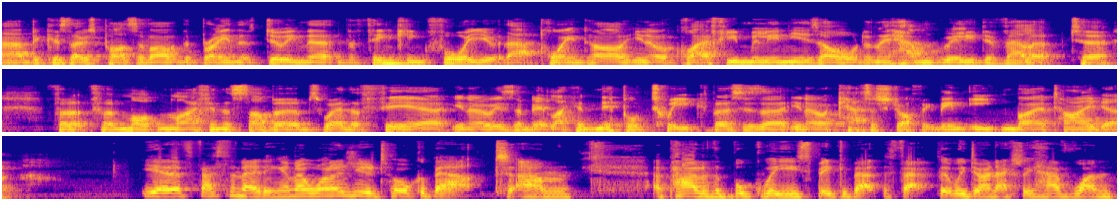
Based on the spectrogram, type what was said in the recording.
uh, because those parts of our the brain that's doing the, the thinking for you at that point are you know quite a few million years old and they haven't really developed to, for, for modern life in the suburbs where the fear you know is a bit like a nipple tweak versus a you know a catastrophic being eaten by a tiger. Yeah, that's fascinating. And I wanted you to talk about um, a part of the book where you speak about the fact that we don't actually have one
